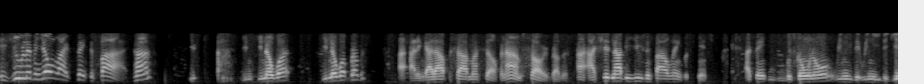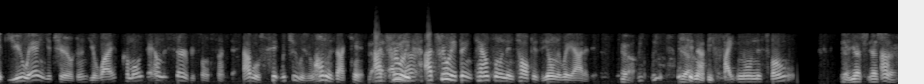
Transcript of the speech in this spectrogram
Is you living your life sanctified, huh? You, you, you know what? You know what, brother? I, I done got out beside myself, and I'm sorry, brother. I, I should not be using foul language against you. I think what's going on, we need to we need to get you and your children, your wife, come on down to service on Sunday. I will sit with you as long as I can. I, I- truly, mean, I, truly think counseling and talk is the only way out of this. Yeah. We, we, we Yeah. should not be fighting on this phone. yeah yes, yes, Uh, sir.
